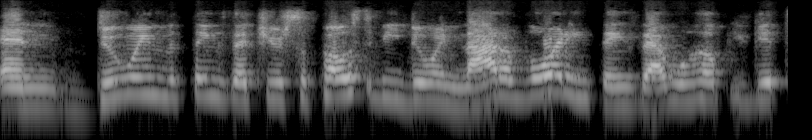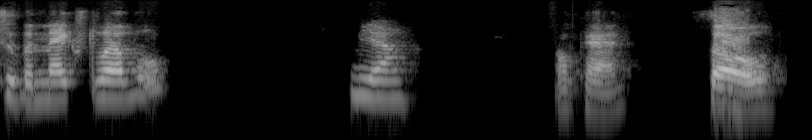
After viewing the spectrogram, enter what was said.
and doing the things that you're supposed to be doing, not avoiding things that will help you get to the next level? Yeah. Okay. So,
